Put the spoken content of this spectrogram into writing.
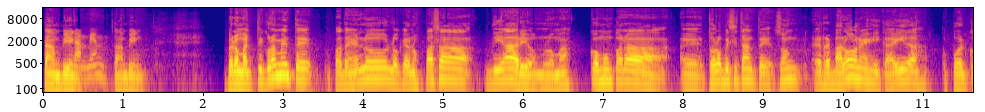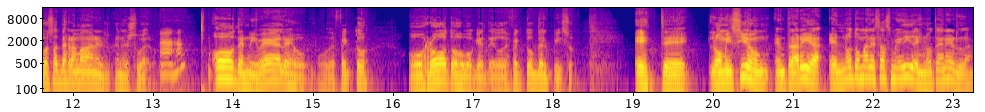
También. También. También. Pero particularmente, para tener lo, que nos pasa diario, lo más común para eh, todos los visitantes son eh, resbalones y caídas por cosas derramadas en el, suelo. Ajá. O desniveles, o, defectos, o rotos, o boquetes, o defectos del piso. Este, la omisión entraría en no tomar esas medidas y no tenerlas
